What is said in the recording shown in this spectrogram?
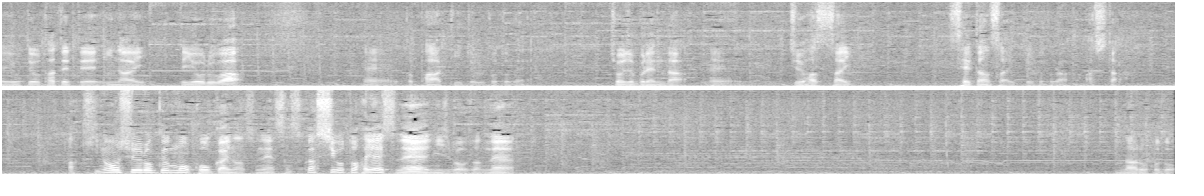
えー、予定を立てていない。で夜は、えーと、パーティーということで長女ブレンダー、えー、18歳生誕祭ということが明日。あ昨日収録もう公開なんですね。さすが仕事早いですね虹馬さんね。なるほど。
